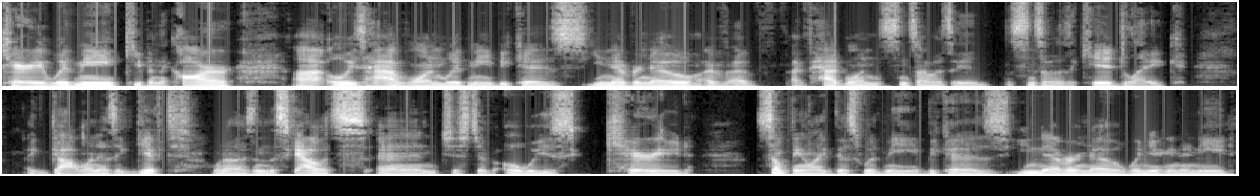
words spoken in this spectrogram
carry with me, keep in the car. Uh, I always have one with me because you never know. I've I've I've had one since I was a since I was a kid. Like I got one as a gift when I was in the scouts, and just have always carried something like this with me because you never know when you're going to need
